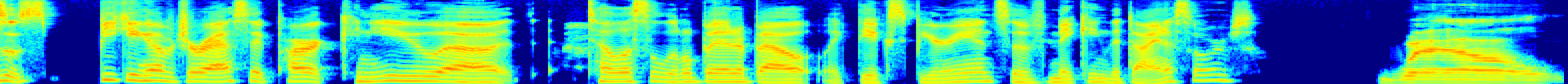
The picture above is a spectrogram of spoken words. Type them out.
so speaking of Jurassic Park, can you uh, tell us a little bit about like the experience of making the dinosaurs? Well,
